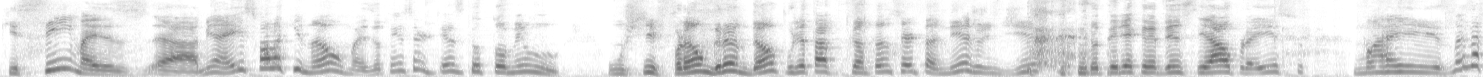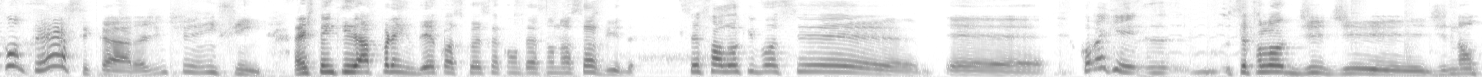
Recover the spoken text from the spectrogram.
que sim, mas a minha ex fala que não, mas eu tenho certeza que eu tomei um, um chifrão grandão, podia estar cantando sertanejo hoje em dia, eu teria credencial para isso. Mas, mas acontece, cara. A gente, enfim, a gente tem que aprender com as coisas que acontecem na nossa vida. Você falou que você. É, como é que. Você falou de, de, de não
